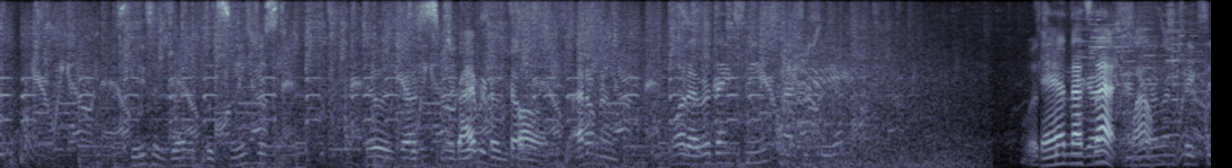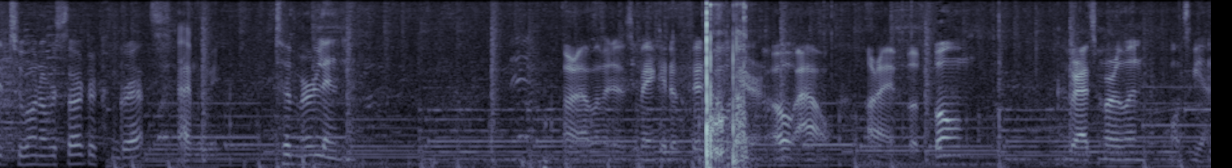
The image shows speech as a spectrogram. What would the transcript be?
Can be on my team anytime. Sneeze is random. Did Sneeze just... Dude, got Just subscriber maybe to follow. I don't know. Whatever. Thanks, Sneeze. Nice to see you. What's And that's guy? that. And Wow. Merlin takes it 2-1 over Saga. Congrats I'm leaving. to Merlin. Alright, let me just make it official here. Oh, ow. Alright, but boom. Congrats, Merlin, once again.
